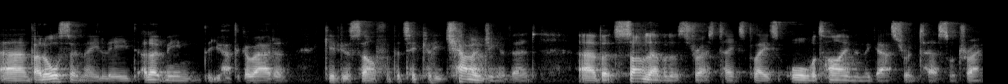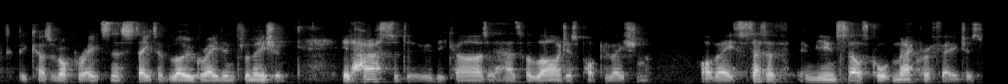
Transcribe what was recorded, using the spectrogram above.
uh, that also may lead. I don't mean that you have to go out and give yourself a particularly challenging event, uh, but some level of stress takes place all the time in the gastrointestinal tract because it operates in a state of low grade inflammation. It has to do because it has the largest population of a set of immune cells called macrophages.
